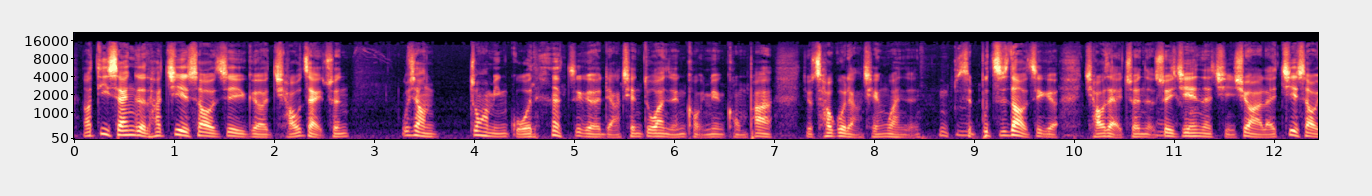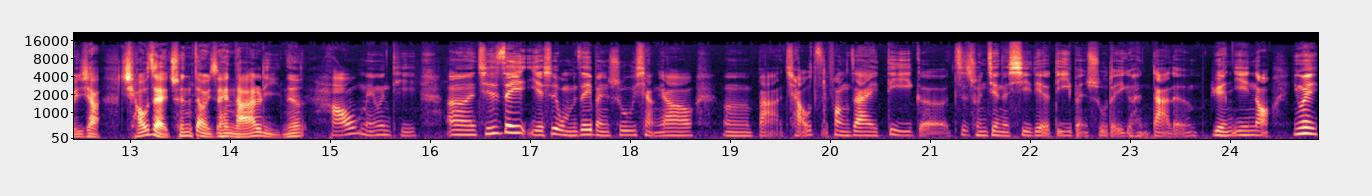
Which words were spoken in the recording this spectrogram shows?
然后第三个他介绍这个桥仔村，我想中华民国的这个 两千多万人口里面，恐怕有超过两千万人是不知道这个桥仔村的，所以今天呢，请秀雅来介绍一下桥仔村到底在哪里呢？好，没问题。呃，其实这也是我们这一本书想要，嗯、呃，把桥子放在第一个致村见的系列的第一本书的一个很大的原因哦。因为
